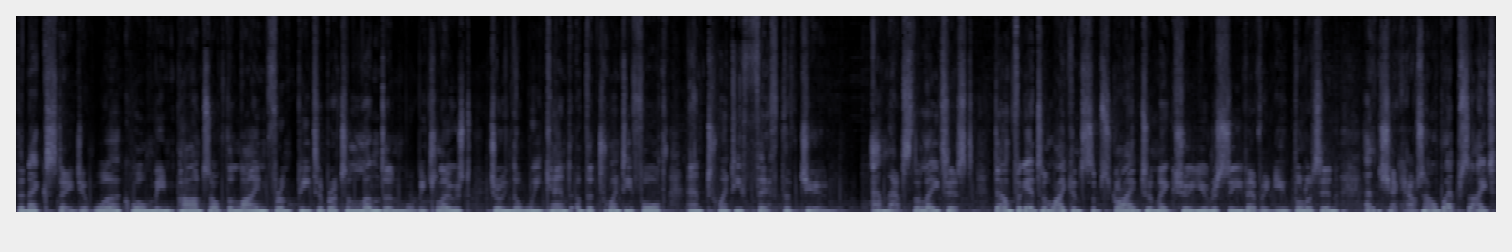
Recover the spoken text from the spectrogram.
The next stage of work will mean parts of the line from Peterborough to London will be closed during the weekend of the 24th and 25th of June. And that's the latest. Don't forget to like and subscribe to make sure you receive every new bulletin and check out our website,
